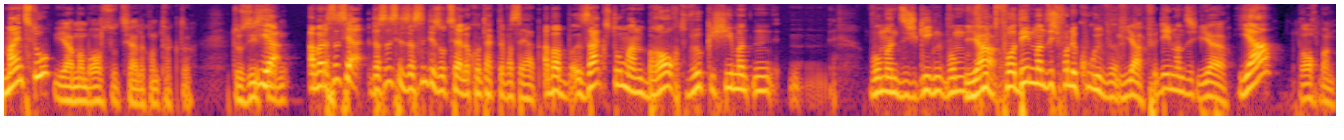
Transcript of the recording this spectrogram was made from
Meinst du? ja, man braucht soziale Kontakte. Du siehst Ja, dann, aber das ist ja, das ist ja, das sind ja soziale Kontakte, was er hat. Aber sagst du, man braucht wirklich jemanden, wo man sich gegen, wo, Ja. für, vor denen man sich von der Kugel wirft? Ja. Für den man sich. Ja. Ja? braucht man.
